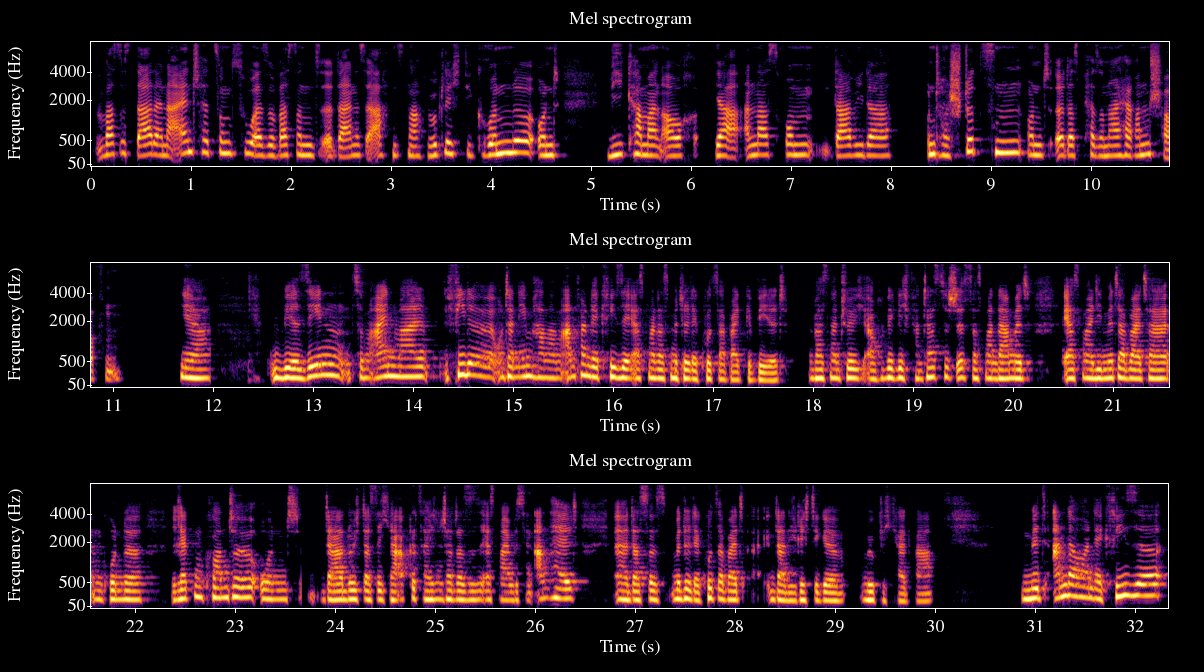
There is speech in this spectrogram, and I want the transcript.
Was ist da deine Einschätzung zu? Also was sind äh, deines Erachtens nach wirklich die Gründe und wie kann man auch ja andersrum da wieder unterstützen und äh, das Personal heranschaffen? Ja, wir sehen zum einen mal, viele Unternehmen haben am Anfang der Krise erstmal das Mittel der Kurzarbeit gewählt, was natürlich auch wirklich fantastisch ist, dass man damit erstmal die Mitarbeiter im Grunde retten konnte und dadurch, dass sich ja abgezeichnet hat, dass es erstmal ein bisschen anhält, äh, dass das Mittel der Kurzarbeit da die richtige Möglichkeit war. Mit Andauern der Krise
